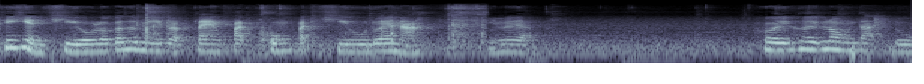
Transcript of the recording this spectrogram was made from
ที่เขียนคิ้วแล้วก็จะมีแบบแปรงปัดคงปัดคิ้วด้วยนะนี่เลยอะเฮ้ยเฮ้ยลองดัดดู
